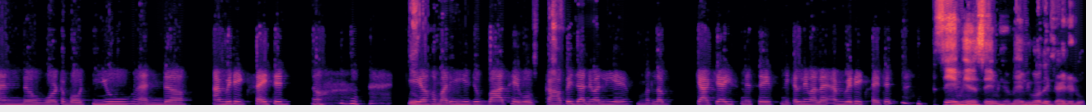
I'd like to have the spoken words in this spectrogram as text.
and what about you and I am very excited कि हमारी ये जो बात है वो कहाँ पे जाने वाली है? मतलब क्या क्या इसमें से निकलने वाला है I am very excited same है सेम है मैं भी बहुत एक्साइटेड हूँ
